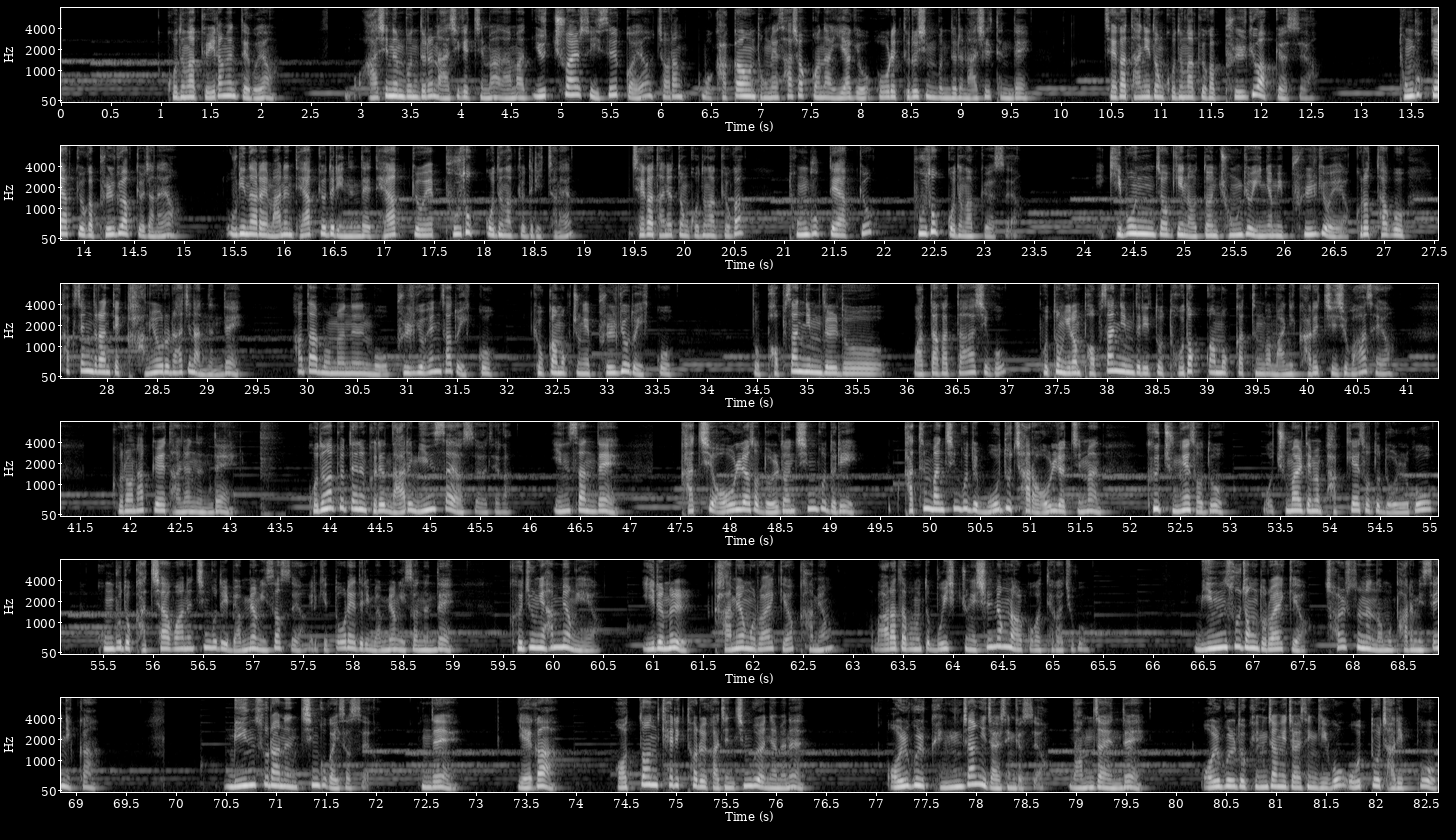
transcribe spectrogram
고등학교 1학년 때고요. 뭐 아시는 분들은 아시겠지만 아마 유추할 수 있을 거예요. 저랑 뭐 가까운 동네 사셨거나 이야기 오래 들으신 분들은 아실 텐데 제가 다니던 고등학교가 불교 학교였어요. 동국대학교가 불교 학교잖아요. 우리나라에 많은 대학교들이 있는데 대학교의 부속 고등학교들이 있잖아요. 제가 다녔던 고등학교가 동국대학교 부속 고등학교였어요. 기본적인 어떤 종교 이념이 불교예요. 그렇다고 학생들한테 강요를 하진 않는데 하다 보면은 뭐 불교 행사도 있고 교과목 중에 불교도 있고 또 법사님들도 왔다 갔다 하시고 보통 이런 법사님들이 또 도덕 과목 같은 거 많이 가르치시고 하세요. 그런 학교에 다녔는데 고등학교 때는 그래도 나름 인싸였어요, 제가. 인싸인데 같이 어울려서 놀던 친구들이 같은 반 친구들 모두 잘 어울렸지만 그 중에서도 뭐 주말 되면 밖에서도 놀고 공부도 같이 하고 하는 친구들이 몇 명 있었어요. 이렇게 또래들이 몇 명 있었는데 그 중에 한 명이에요. 이름을 가명으로 할게요. 가명. 말하다 보면 또 무의식 중에 실명 나올 것 같아가지고 민수 정도로 할게요. 철수는 너무 발음이 세니까 민수라는 친구가 있었어요. 근데 얘가 어떤 캐릭터를 가진 친구였냐면은 얼굴 굉장히 잘생겼어요. 남자인데 얼굴도 굉장히 잘생기고 옷도 잘 입고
